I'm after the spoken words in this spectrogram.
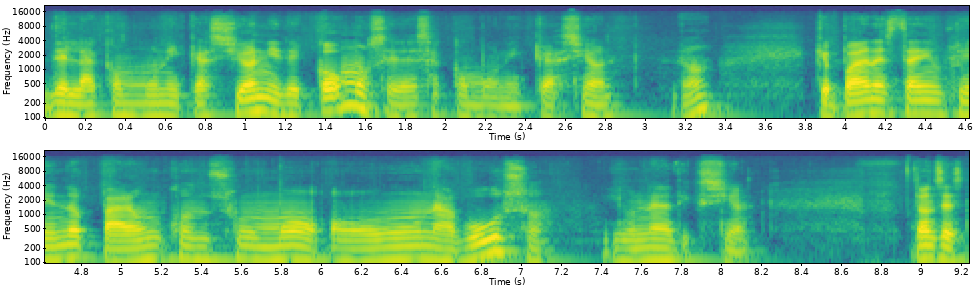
de la comunicación y de cómo se da esa comunicación, ¿no? Que puedan estar influyendo para un consumo o un abuso y una adicción. Entonces,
